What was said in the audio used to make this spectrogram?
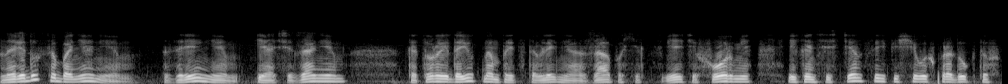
Наряду с обонянием, зрением и осязанием, которые дают нам представление о запахе, цвете, форме и консистенции пищевых продуктов,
